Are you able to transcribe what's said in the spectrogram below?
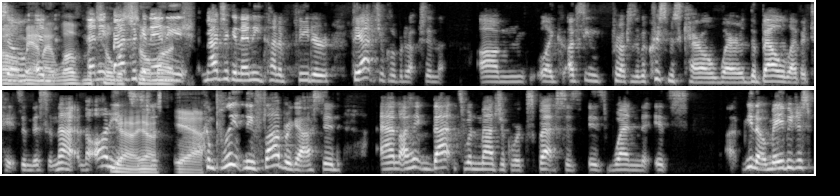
oh man, I and love any Matilda magic so in any much. magic in any kind of theater theatrical production. Um, like I've seen productions of a Christmas Carol where the bell levitates and this and that, and the audience Yeah, is yeah. just yeah. completely flabbergasted. And I think that's when magic works best is is when it's you know maybe just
